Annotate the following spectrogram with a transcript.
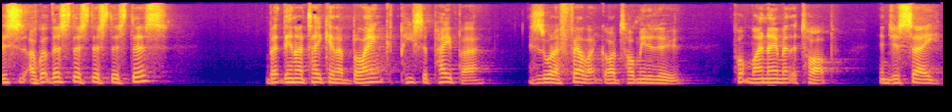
This is, I've got this, this, this, this, this. But then I take in a blank piece of paper. This is what I felt like God told me to do. Put my name at the top and just say,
